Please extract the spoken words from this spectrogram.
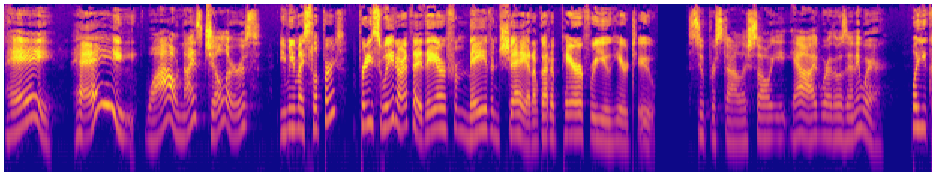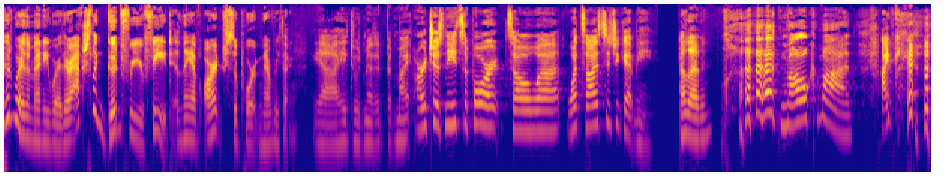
Hey. Hey. Wow, nice jillers. You mean my slippers? Pretty sweet, aren't they? They are from Mave and Chez, and I've got a pair for you here too. Super stylish. So, yeah, I'd wear those anywhere. Well, you could wear them anywhere. They're actually good for your feet, and they have arch support and everything. Yeah, I hate to admit it, but my arches need support. So, uh, what size did you get me? 11. no, come on. I can't.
